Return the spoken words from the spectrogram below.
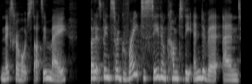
next cohort starts in May but it's been so great to see them come to the end of it and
